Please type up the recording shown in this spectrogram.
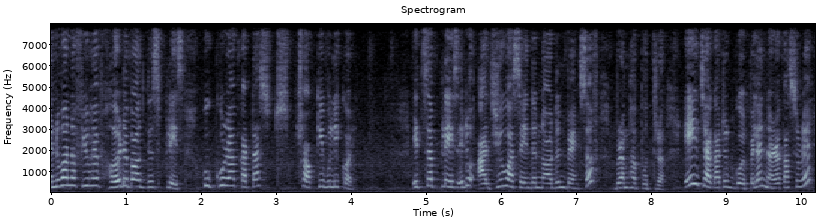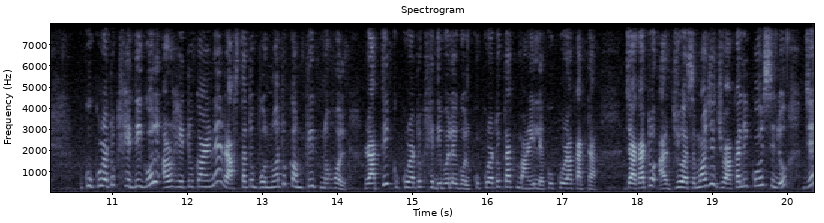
any one of you have heard about this place Kukura Kata Chowki বুলি কয়। ইটছ এ প্লেচ এইটো আজিও আছে in the northern banks of Brahmaputra এই জাগাটোত গৈ পেলাই নৰকাসুৰে কুকুৰাটো খেদি গ'ল আৰু সেইটো কাৰণে ৰাস্তাটো বনোৱাটো কমপ্লিট নহ'ল ৰাতি কুকুৰাটো খেদিবলৈ গ'ল কুকুৰাটোক তাত মাৰিলে কুকুৰা কাটা জাগাটো আজিও আছে মই যে যোৱাকালি কৈছিলোঁ যে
